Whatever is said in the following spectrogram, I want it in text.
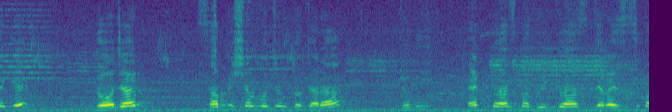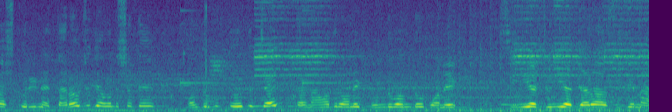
থেকে দু হাজার ছাব্বিশ সাল পর্যন্ত যারা যদি এক ক্লাস বা দুই ক্লাস যারা এসএসসি পাস করি নেয় তারাও যদি আমাদের সাথে অন্তর্ভুক্ত হতে চায়, কারণ আমাদের অনেক বন্ধুবান্ধব, অনেক সিনিয়র জুনিয়র যারা আছে যে না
